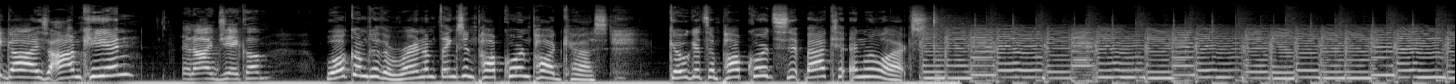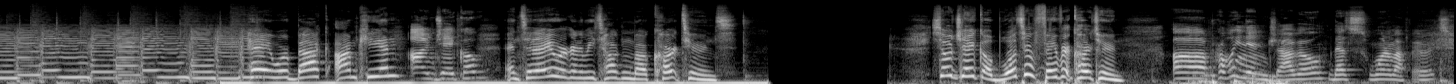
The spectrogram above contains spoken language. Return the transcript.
Hey guys, I'm Kian. And I'm Jacob. Welcome to the Random Things and Popcorn podcast. Go get some popcorn, sit back, and relax. Hey, we're back. I'm Kian, I'm Jacob. and today we're going to be talking about cartoons. So, Jacob, what's your favorite cartoon? Uh, probably Ninjago. That's one of my favorites.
